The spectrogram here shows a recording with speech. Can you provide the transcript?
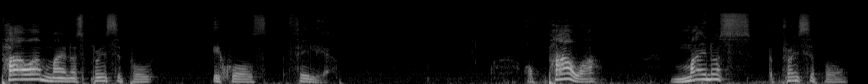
Power minus principle equals failure. Or power minus a principle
